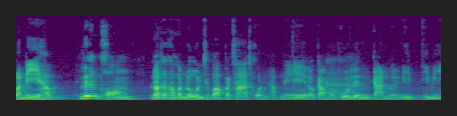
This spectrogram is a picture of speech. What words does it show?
วันนี้ครับ เรื่องของรัฐธรรมนูญฉบับประชาชนครับนี่เรากลับมาพูดเรื่องการเมืองที่ที่มี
